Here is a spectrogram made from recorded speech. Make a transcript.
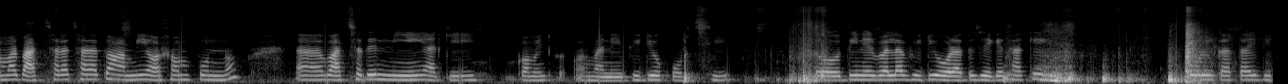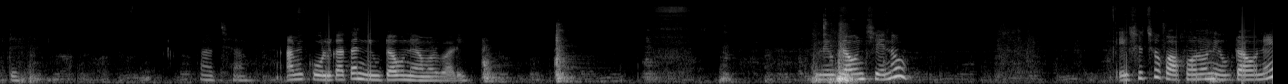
আমার বাচ্চারা ছাড়া তো আমি অসম্পূর্ণ। বাচ্চাদের নিয়েই আর কি কমেন্ট মানে ভিডিও করছি। তো দিনের বেলা ভিডিও ওরা তো জেগে থাকে কলকাতায় দিতে। আচ্ছা আমি কলকাতা নিউ টাউনে আমার বাড়ি। নিউ টাউন চেনো? এসেছ কখনো নিউ টাউনে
